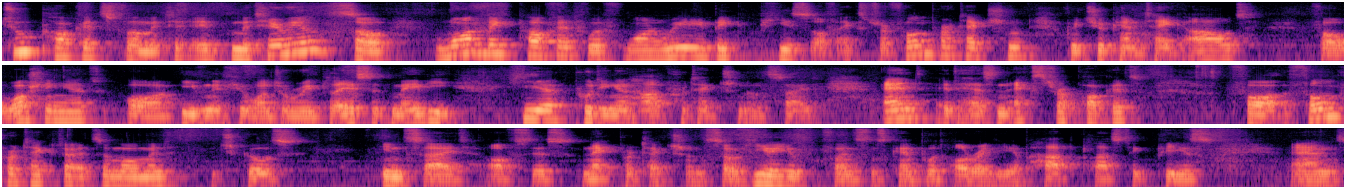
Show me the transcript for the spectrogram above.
two pockets for material. So one big pocket with one really big piece of extra foam protection, which you can take out for washing it, or even if you want to replace it, maybe here putting a hard protection inside. And it has an extra pocket for a foam protector at the moment, which goes inside of this neck protection. So here you, for instance, can put already a hard plastic piece and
